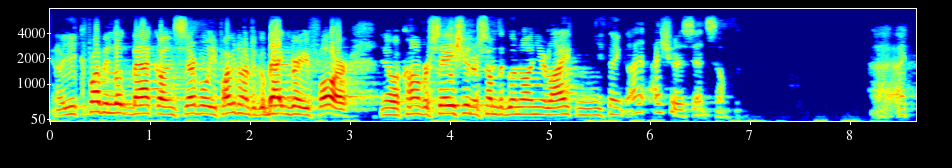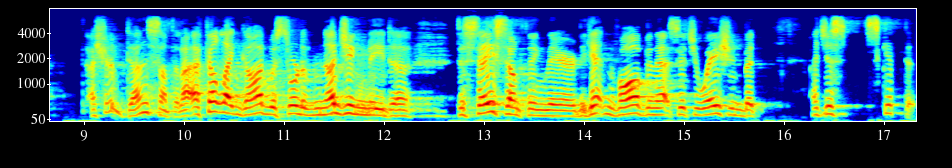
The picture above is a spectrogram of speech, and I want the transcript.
You know, you could probably look back on several, you probably don't have to go back very far, you know, a conversation or something going on in your life, and you think, I, I should have said something. I, I should have done something. I felt like God was sort of nudging me to, to say something there, to get involved in that situation, but I just skipped it.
